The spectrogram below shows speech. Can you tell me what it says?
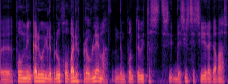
eh, fue un encargo que le produjo varios problemas desde un punto de vista de decirse si era capaz.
